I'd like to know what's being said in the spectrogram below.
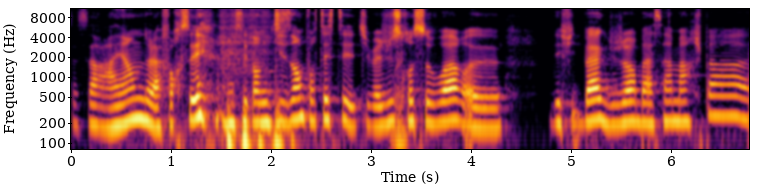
ça sert à rien de la forcer. c'est en utilisant pour tester. Tu vas juste recevoir euh, des feedbacks du genre bah ça marche pas.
